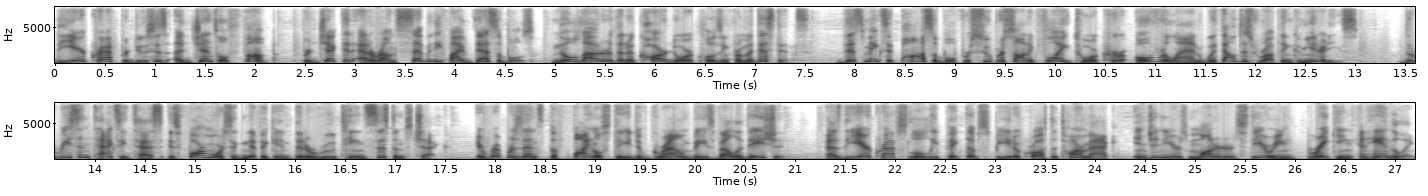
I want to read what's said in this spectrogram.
the aircraft produces a gentle thump, projected at around 75 decibels, no louder than a car door closing from a distance. This makes it possible for supersonic flight to occur overland without disrupting communities. The recent taxi test is far more significant than a routine systems check. It represents the final stage of ground-based validation, as the aircraft slowly picked up speed across the tarmac, engineers monitored steering, braking, and handling.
